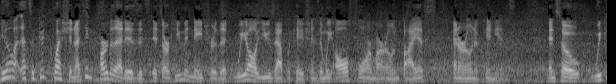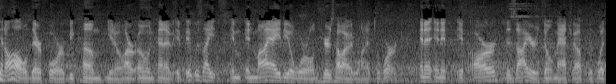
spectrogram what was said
You know, that's a good question. I think part of that is it's, it's our human nature that we all use applications and we all form our own bias and our own opinions. And so we can all, therefore, become, you know, our own kind of, if it was like, in, in my ideal world, here's how I would want it to work. And, and if, if our desires don't match up with what,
